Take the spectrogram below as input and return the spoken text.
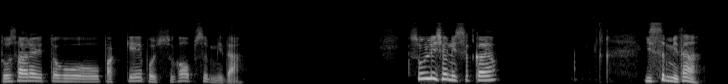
도살해 있다고 밖에 볼 수가 없습니다. 솔루션 있을까요? 있습니다.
